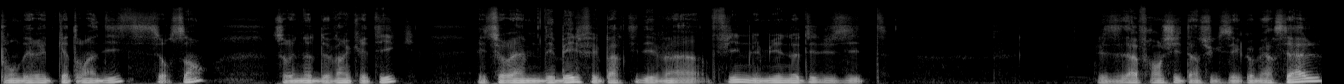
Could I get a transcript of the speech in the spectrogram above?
pondérée de 90 sur 100 sur une note de 20 critiques. Et sur MDB, il fait partie des 20 films les mieux notés du site. Les Affranchis un succès commercial.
